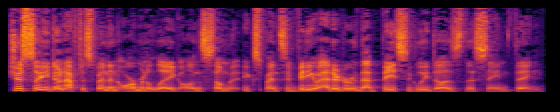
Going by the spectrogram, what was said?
just so you don't have to spend an arm and a leg on some expensive video editor that basically does the same thing.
